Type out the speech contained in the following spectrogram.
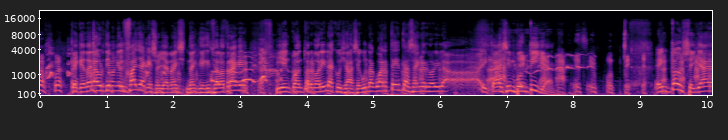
que quedó la última en el falla, que eso ya no hay, no hay quien se lo trague. Y en cuanto al gorila, escucha la segunda cuarteta, sale el gorila y cae sin puntilla. Sin puntilla. Entonces, ya,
